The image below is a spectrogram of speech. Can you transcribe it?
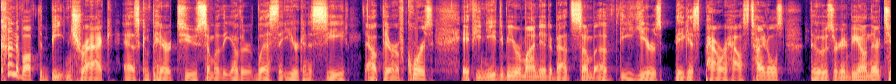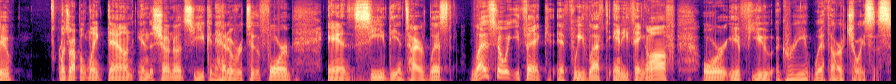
kind of off the beaten track as compared to some of the other lists that you're going to see out there. Of course, if you need to be reminded about some of the year's biggest powerhouse titles, those are going to be on there too. I'll drop a link down in the show notes so you can head over to the forum and see the entire list. Let us know what you think, if we left anything off, or if you agree with our choices.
